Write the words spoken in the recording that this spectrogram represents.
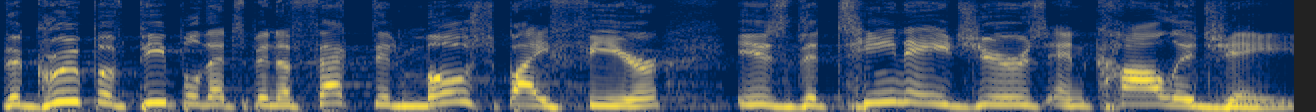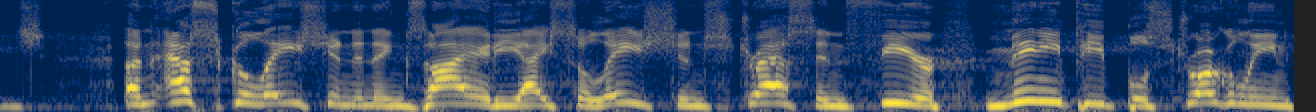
the group of people that's been affected most by fear is the teenagers and college age. An escalation in anxiety, isolation, stress, and fear. Many people struggling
